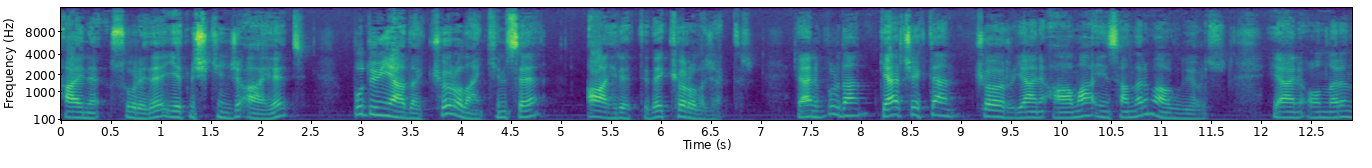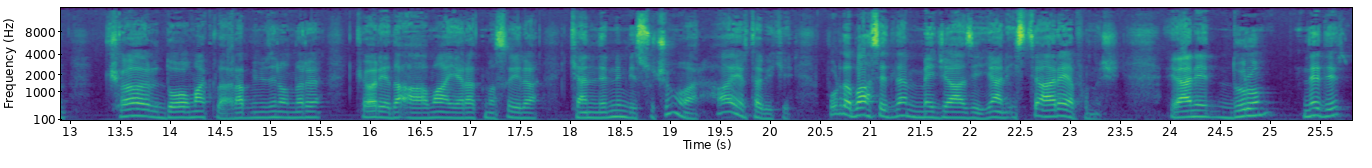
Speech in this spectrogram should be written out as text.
aynı surede 72. ayet. Bu dünyada kör olan kimse ahirette de kör olacaktır. Yani buradan gerçekten kör yani ama insanları mı algılıyoruz? Yani onların kör doğmakla Rabbimizin onları kör ya da ama yaratmasıyla kendilerinin bir suçu mu var? Hayır tabii ki. Burada bahsedilen mecazi yani istiare yapılmış. Yani durum nedir?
